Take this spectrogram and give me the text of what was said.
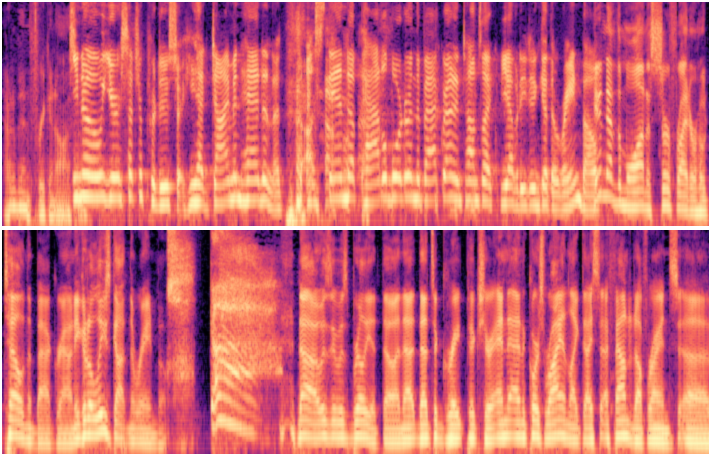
that would have been freaking awesome. You know, you're such a producer. He had Diamond Head and a, a stand-up paddleboarder in the background, and Tom's like, "Yeah, but he didn't get the rainbow." he didn't have the Moana Surfrider Hotel in the background. He could have at least gotten the rainbow. Ah, No, it was it was brilliant though, and that that's a great picture. And and of course Ryan liked. it. I found it off Ryan's uh,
